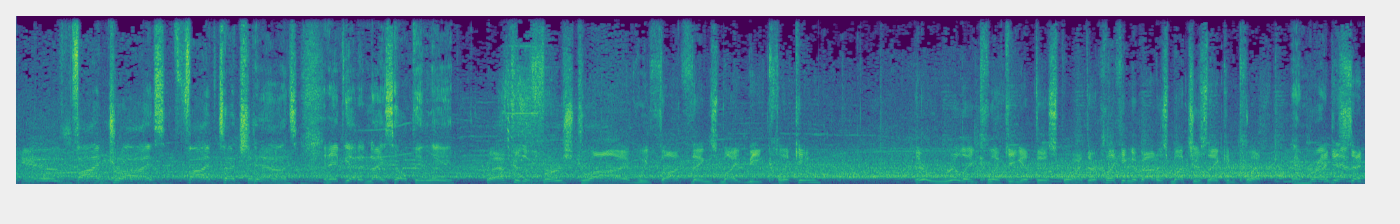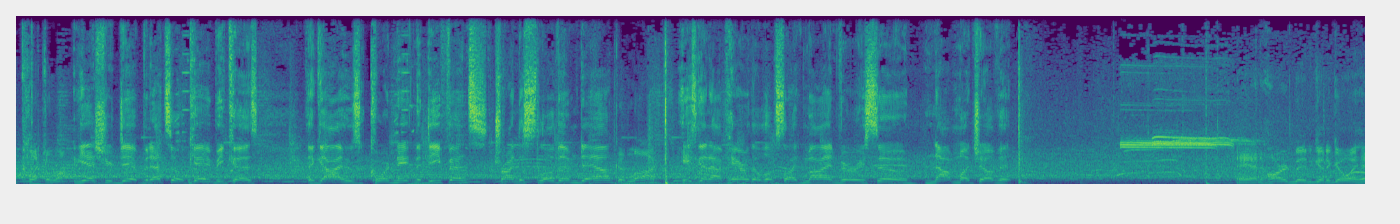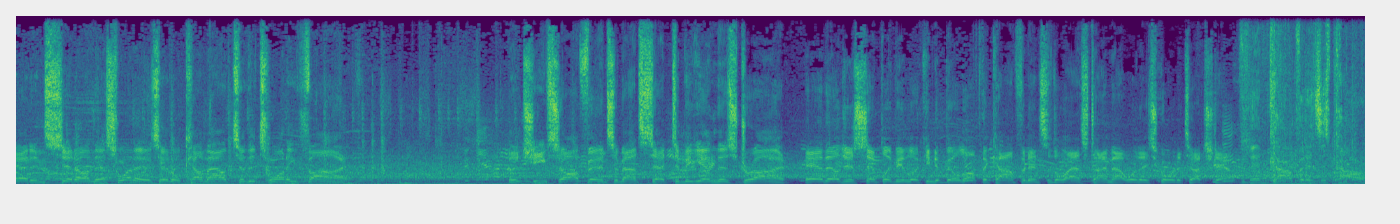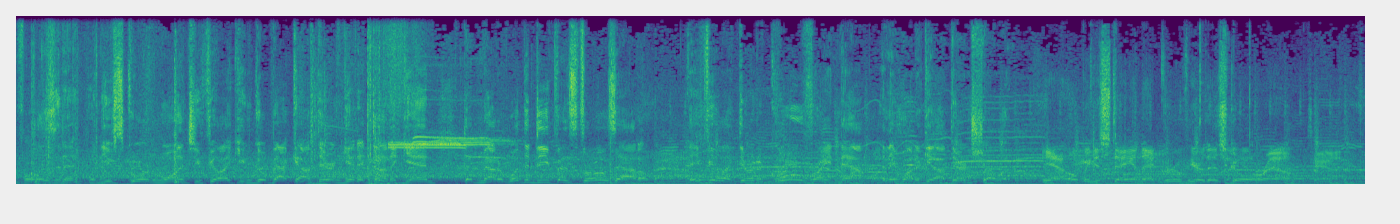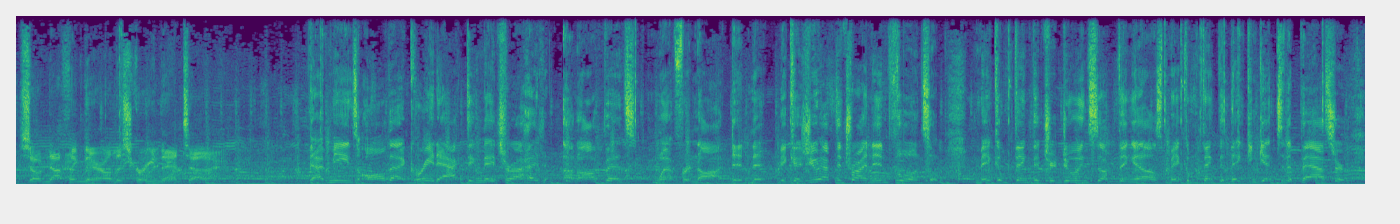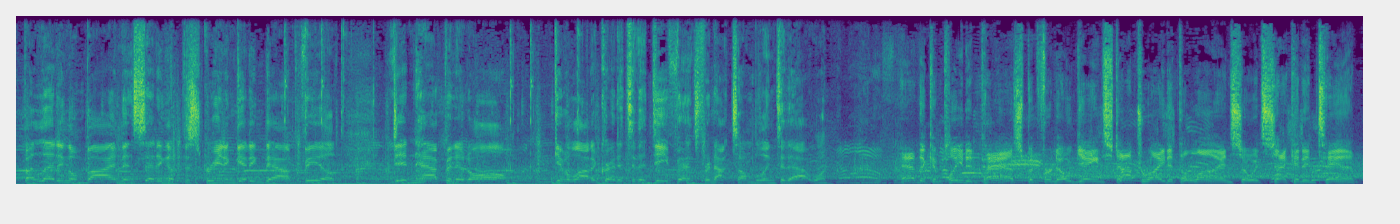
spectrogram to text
five drives, five touchdowns, and they've got a nice, healthy lead. Well, after the first drive, we thought things might be clicking. They're really clicking at this point. They're clicking about as much as they can click. And right I just now- said click a lot. Yes, you did, but that's okay because the guy who's coordinating the defense, trying to slow them down, Good luck. he's going to have hair that looks like mine very soon. Not much of it. And Hardman going to go ahead and sit on this one as it'll come out to the 25. The Chiefs offense about set to begin this drive. And they'll just simply be looking to build off the confidence of the last time out where they scored a touchdown. And confidence is powerful, isn't it? When you've scored once, you feel like you can go back out there and get it done again. Doesn't matter what the defense throws at them. They feel like they're in a groove right now, and they want to get out there and show it. Yeah, hoping to stay in that groove here this go-around. So nothing there on the screen that time. That means all that great acting they tried on offense went for naught, didn't it? Because you have to try and influence them. Make them think that you're doing something else. Make them think that they can get to the passer by letting them by and then setting up the screen and getting downfield. Didn't happen at all. Give a lot of credit to the defense for not tumbling to that one. Had the completed pass, but for no gain, stopped right at the line, so it's second and 10.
